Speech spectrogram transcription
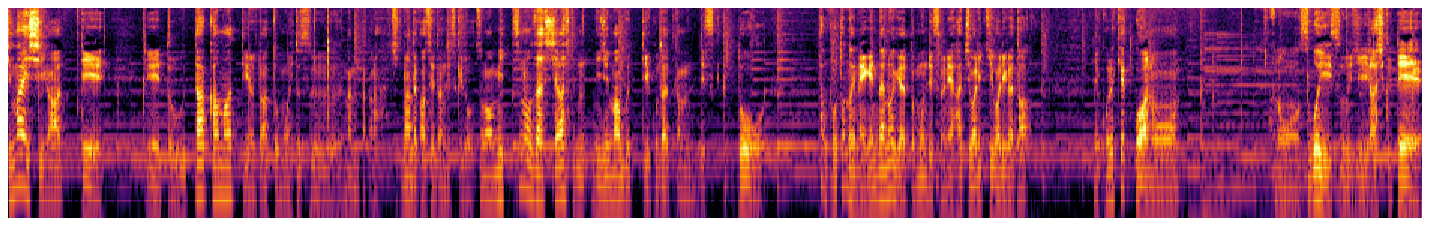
姉妹誌があって、えっ、と、歌かまっていうのと、あともう一つ、何だったかな、ちょっと何だか忘れたんですけど、その3つの雑誌合わせて20万部っていうことだったんですけど、多分ほとんどね、現代農業だと思うんですよね、8割、9割方。で、これ結構あの、あの、すごい数字らしくて、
